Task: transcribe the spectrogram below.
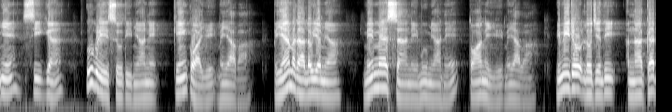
မြင်စီကံဥပဒေဆိုသည်များနှင့်ကင်းကွာ၍မရပါဗျံမတာလောက်ရများမင်းမဲ့ဆန်နေမှုများနှင့်တွားနေ၍မရပါမိမိတို့လိုချင်သည့်အနာဂတ်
